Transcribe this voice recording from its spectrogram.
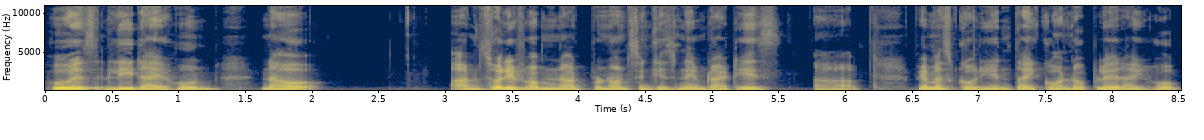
who is lee dae-hoon now i'm sorry if i'm not pronouncing his name right he's a famous korean taekwondo player i hope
